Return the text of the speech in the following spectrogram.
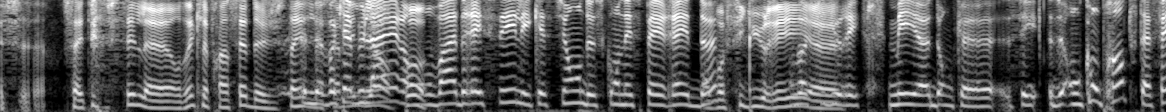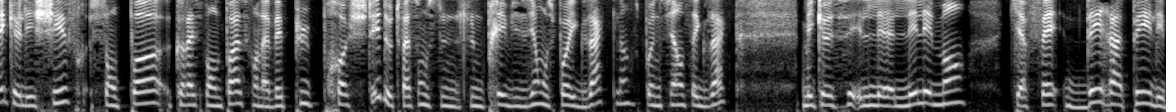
ça a été difficile. Euh, on dirait que le français de Justin. Le vocabulaire, on va adresser les questions de ce qu'on espérait de. On va figurer. On va euh, figurer. Mais euh, donc, c'est, on comprend tout à fait que les chiffres sont pas correspondent pas à ce qu'on avait pu projeter. De toute façon, c'est une, une prévision, c'est pas exact, là, c'est pas une science exacte mais que c'est l'élément qui a fait déraper les,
